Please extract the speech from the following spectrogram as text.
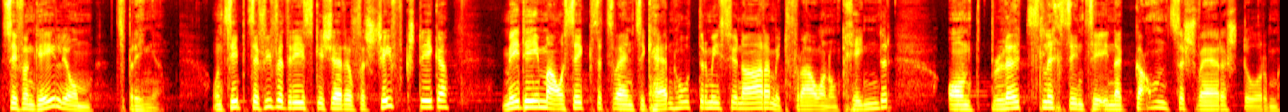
das Evangelium zu bringen. Und 1735 ist er auf ein Schiff gestiegen, mit ihm auch 26 Herrnhuter Missionare mit Frauen und Kindern. Und plötzlich sind sie in einen ganz schweren Sturm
